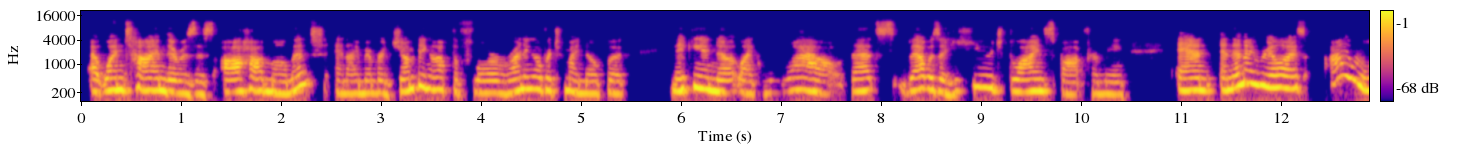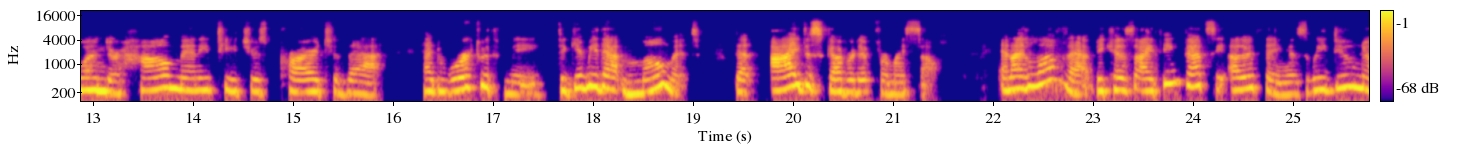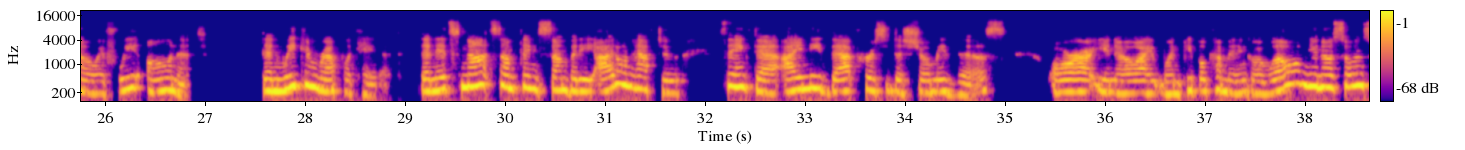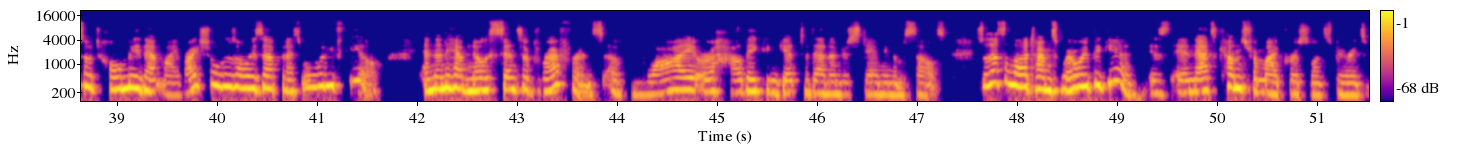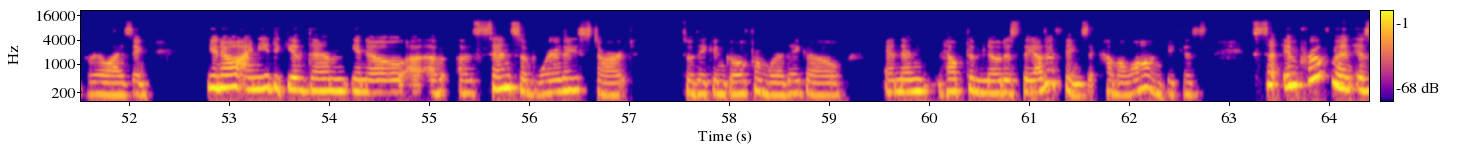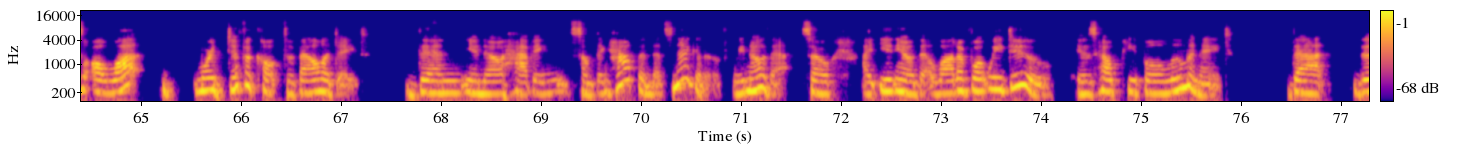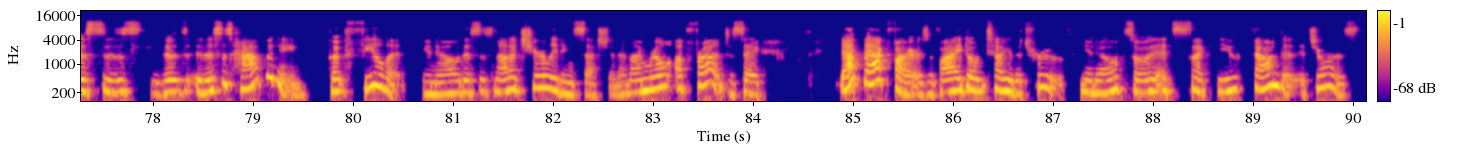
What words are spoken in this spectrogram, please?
at one time there was this aha moment and I remember jumping off the floor, running over to my notebook, making a note like, wow, that's that was a huge blind spot for me. And, and then I realized, I wonder how many teachers prior to that had worked with me to give me that moment that I discovered it for myself. And I love that because I think that's the other thing is we do know if we own it, then we can replicate it. Then it's not something somebody, I don't have to think that I need that person to show me this. Or, you know, I when people come in and go, well, you know, so and so told me that my right shoulder is always up. And I said, well, what do you feel? And then they have no sense of reference of why or how they can get to that understanding themselves. So that's a lot of times where we begin is, and that comes from my personal experience of realizing, you know, I need to give them, you know, a, a sense of where they start so they can go from where they go and then help them notice the other things that come along because so improvement is a lot more difficult to validate than you know having something happen that's negative. We know that. So i you know that a lot of what we do is help people illuminate that this is this, this is happening but feel it you know? This is not a cheerleading session. And i'm real upfront to say that backfires if I don't tell you the truth, you know? So it's like you found it, it's yours.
